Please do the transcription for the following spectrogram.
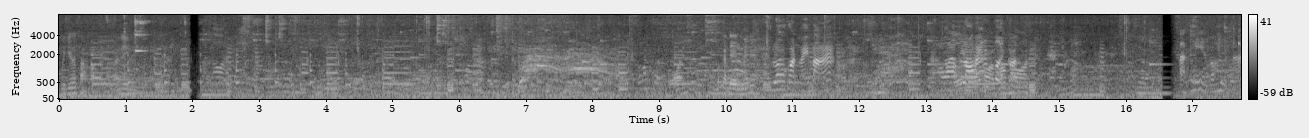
เมื่อกี้เราสั่งอะไรมาแล้วนี่โกระเด็นไหมเนี่ยรอก่อนไหมป้ารอให้มันเปิดก่อน ตัดให้เห็นปลาหมึกนะ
